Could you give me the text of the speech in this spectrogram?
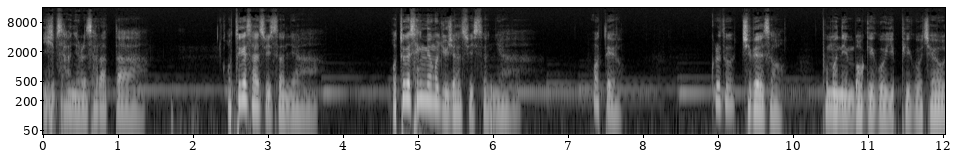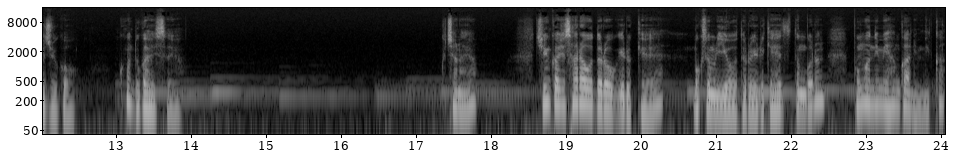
24년을 살았다. 어떻게 살 수 있었냐? 어떻게 생명을 유지할 수 있었냐? 어때요? 그래도 집에서 부모님 먹이고 입히고 재워주고 그건 누가 했어요? 그렇잖아요? 지금까지 살아오도록 이렇게 목숨을 이어오도록 이렇게 했던 거는 부모님이 한 거 아닙니까?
